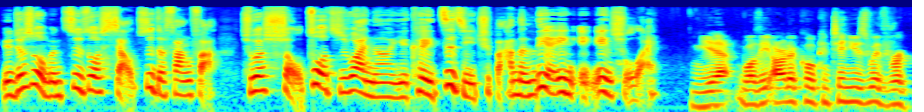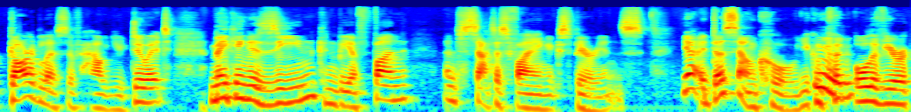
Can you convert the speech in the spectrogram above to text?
也就是我们制作小字的方法。除了手做之外呢，也可以自己去把它们列印、影印出来。Yeah, well, the article continues with regardless of how you do it, making a zine can be a fun and satisfying experience. Yeah, it does sound cool. You can mm. put hmm. all of your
